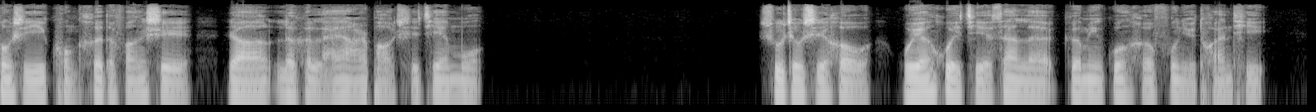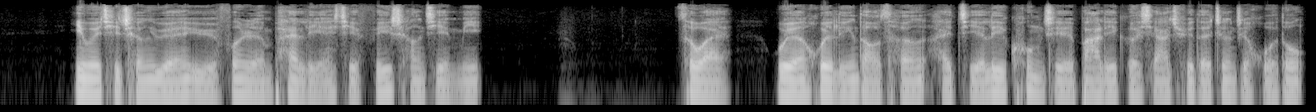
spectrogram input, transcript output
同时以恐吓的方式让勒克莱尔保持缄默。数周之后，委员会解散了革命共和妇女团体，因为其成员与疯人派联系非常紧密。此外，委员会领导层还竭力控制巴黎各辖区的政治活动。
